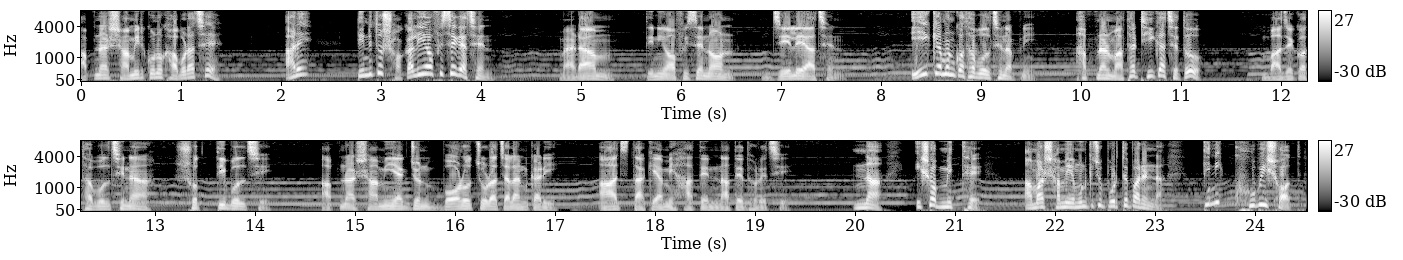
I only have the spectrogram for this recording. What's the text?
আপনার স্বামীর কোনো খবর আছে? আরে, তিনি তো সকালেই অফিসে গেছেন। ম্যাডাম, তিনি অফিসে নন, জেলে আছেন। এই কেমন কথা বলছেন আপনি? আপনার মাথা ঠিক আছে তো? বাজে কথা বলছি না, সত্যি বলছি। আপনার স্বামী একজন বড় চোরাচালানকারী আজ তাকে আমি হাতের নাতে ধরেছি। না, এসব মিথ্যে। আমার স্বামী এমন কিছু পড়তে পারেন না। তিনি খুবই সৎ।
